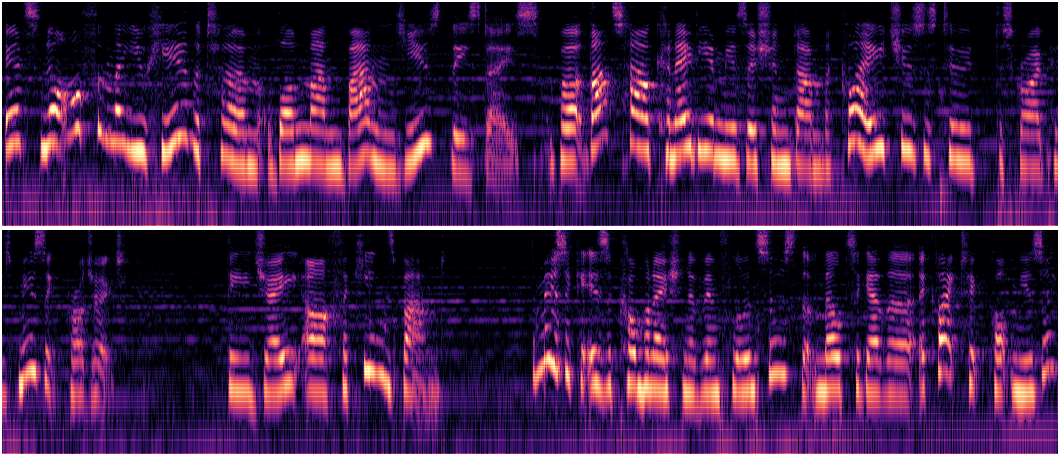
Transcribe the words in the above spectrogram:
It's not often that you hear the term one man band used these days, but that's how Canadian musician Dan McClay chooses to describe his music project, the J. Arthur Keenes Band. The music is a combination of influences that meld together eclectic pop music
